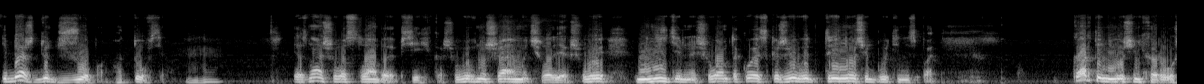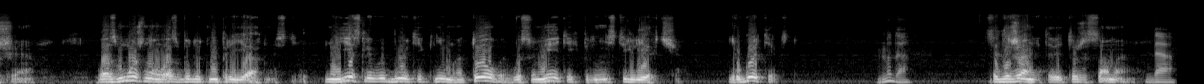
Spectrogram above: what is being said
Тебя ждет жопа. Готовься. Угу. Я знаю, что у вас слабая психика, что вы внушаемый человек, что вы мнительный, что вам такое скажи, вы три ночи будете не спать. Карты не очень хорошие. Возможно, у вас будут неприятности. Но если вы будете к ним готовы, вы сумеете их перенести легче. Другой текст. Ну да. Содержание это ведь то же самое. Да.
